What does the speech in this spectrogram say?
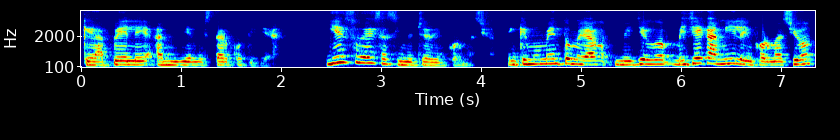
que apele a mi bienestar cotidiano. Y eso es asimetría de información. ¿En qué momento me, me, llega, me llega a mí la información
